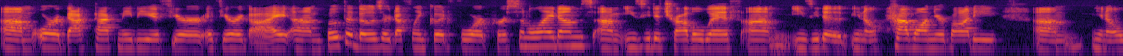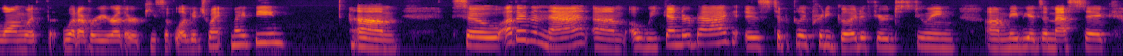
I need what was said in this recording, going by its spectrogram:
um, or a backpack maybe if you're if you're a guy, um, both of those are definitely good for personal items, um, easy to travel with, um, easy to you know have on your body, um, you know along with whatever your other piece of luggage might might be. Um, so, other than that, um, a weekender bag is typically pretty good if you're just doing um, maybe a domestic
